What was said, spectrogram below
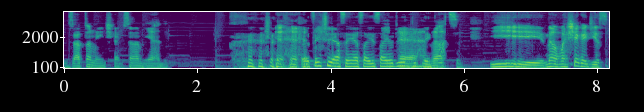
Exatamente, cara. Isso é uma merda. Eu senti essa, hein? Essa aí saiu de, de É, dentro. nossa. E. Não, mas chega disso.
